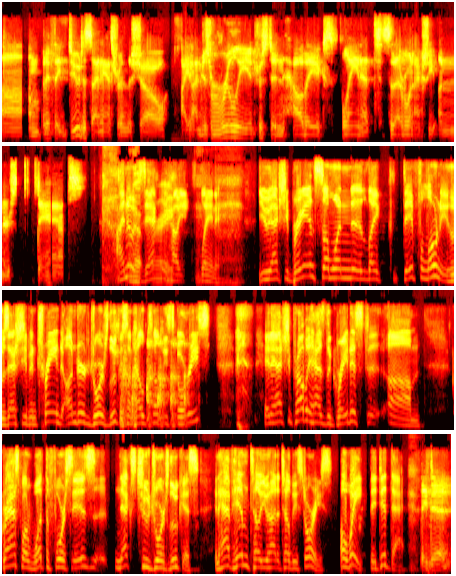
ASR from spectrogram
um, but if they do decide to answer it in the show I, i'm just really interested in how they explain it so that everyone actually understands I know exactly right. how you explain it. You actually bring in someone uh, like Dave Filoni, who's actually been trained under George Lucas on how to tell these stories, and actually probably has the greatest um, grasp on what the Force is next to George Lucas, and have him tell you how to tell these stories. Oh wait, they did that. they did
